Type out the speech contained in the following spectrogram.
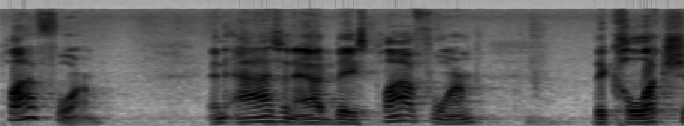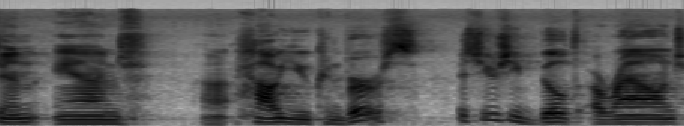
platform. And as an ad-based platform, the collection and uh, how you converse is usually built around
